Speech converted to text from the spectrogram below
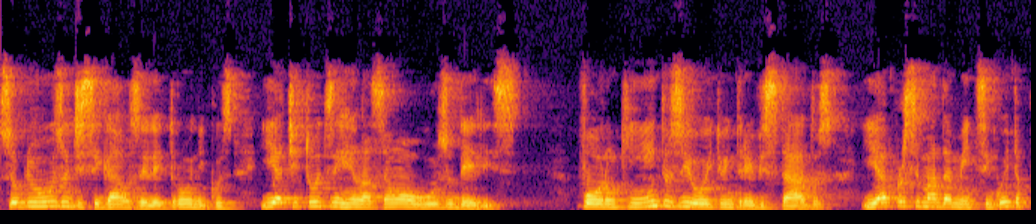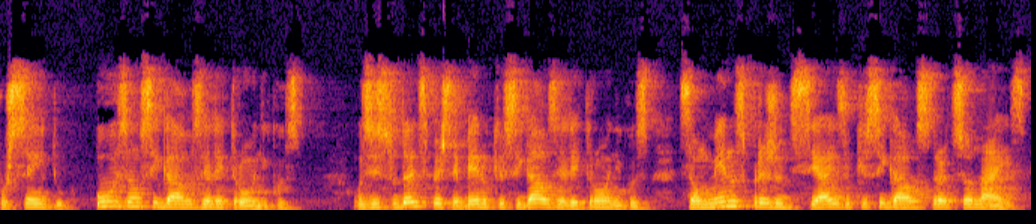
sobre o uso de cigarros eletrônicos e atitudes em relação ao uso deles. Foram 508 entrevistados e aproximadamente 50% usam cigarros eletrônicos. Os estudantes perceberam que os cigarros eletrônicos são menos prejudiciais do que os cigarros tradicionais,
